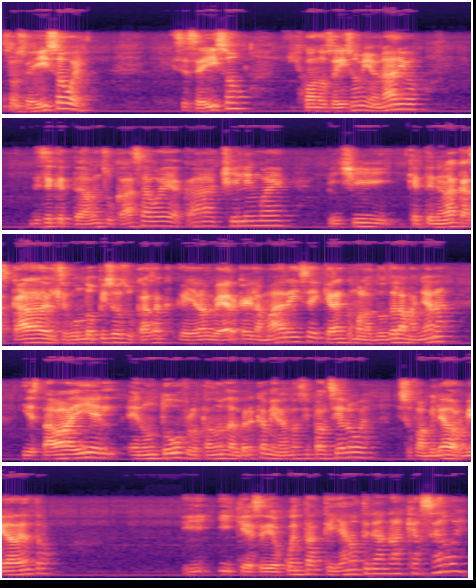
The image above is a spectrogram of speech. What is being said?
eso se hizo, güey. Dice, se hizo. Y cuando se hizo millonario, dice que te daba en su casa, güey, acá, chilling, güey. Pinche, que tenía una cascada del segundo piso de su casa que caía alberca y la madre, dice, que eran como las 2 de la mañana. Y estaba ahí en un tubo flotando en la alberca mirando así para el cielo, güey. Y su familia dormida adentro. Y, y, que se dio cuenta que ya no tenía nada que hacer, güey.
